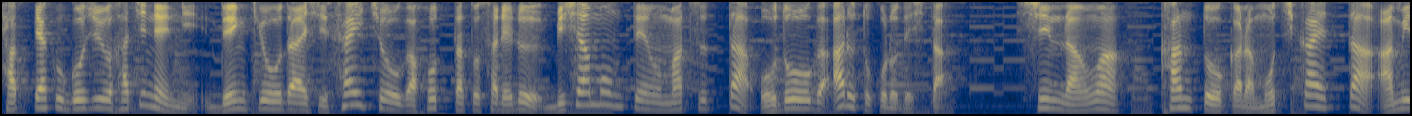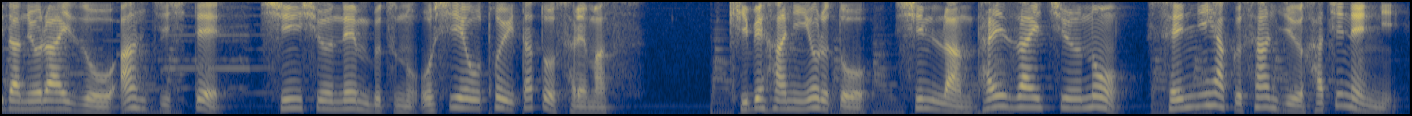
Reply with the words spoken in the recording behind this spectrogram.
858年に伝教大師最長が掘ったとされる毘沙門天を祀ったお堂があるところでした。親鸞は関東から持ち帰った阿弥陀如来像を安置して新宗念仏の教えを説いたとされます。木部派によると、親鸞滞在中の1238年に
